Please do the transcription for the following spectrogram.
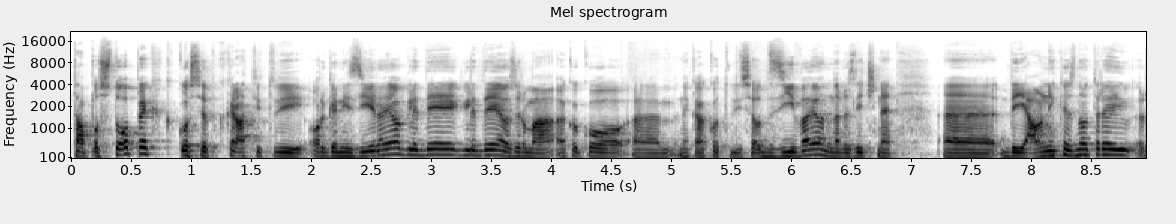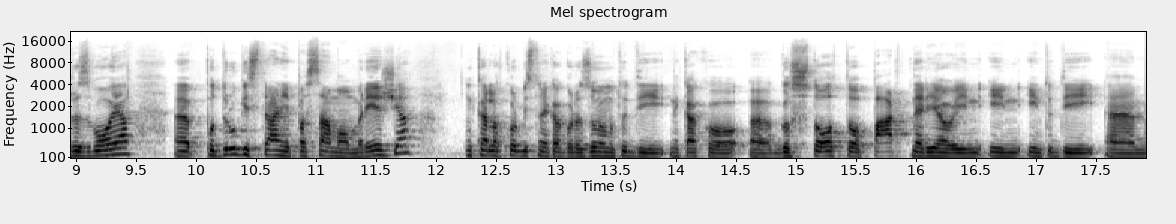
ta postopek, kako se hkrati tudi organizirajo, glede, glede oziroma kako um, nekako tudi se odzivajo na različne uh, dejavnike znotraj razvoja, uh, po drugi strani pa samo omrežja. Kar lahko v bistvu nekako razumemo tudi nekako uh, gostoto partnerjev in, in, in tudi um,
